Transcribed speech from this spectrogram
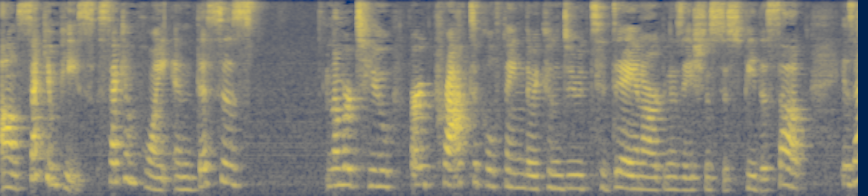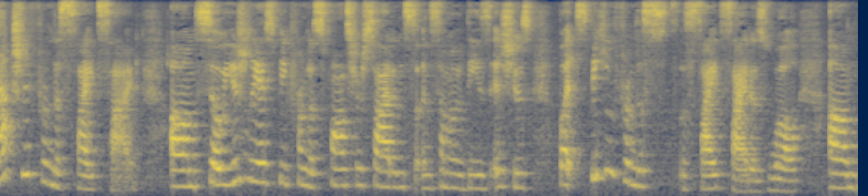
Um, second piece, second point, and this is number two, very practical thing that we can do today in our organizations to speed this up is actually from the site side. Um, so usually I speak from the sponsor side and, and some of these issues, but speaking from the, the site side as well, um,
